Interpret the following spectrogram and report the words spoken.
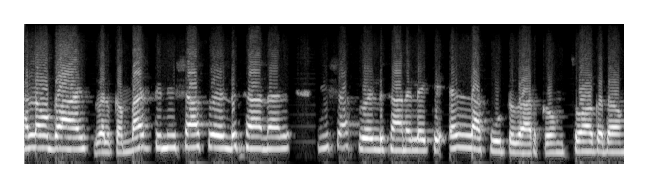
Hello guys welcome back to Nisha's world channel Nisha's world ചാനലിലേക്ക് എല്ലാ കൂട്ടുകാർക്കും സ്വാഗതം.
